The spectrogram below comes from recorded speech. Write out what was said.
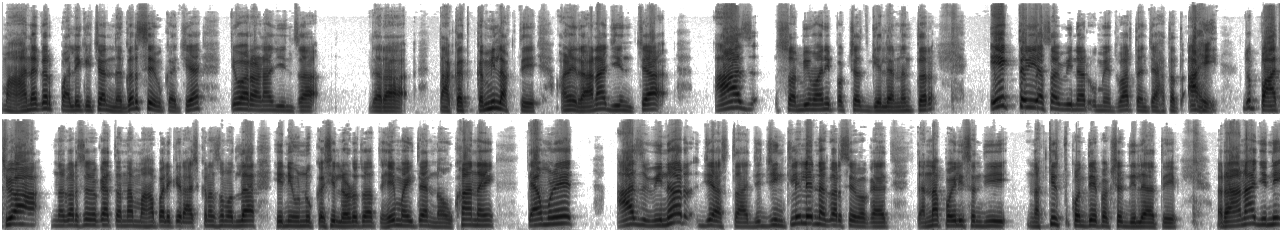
महानगरपालिकेच्या नगरसेवकाची आहे तेव्हा राणाजींचा जरा ताकद कमी लागते आणि राणाजींच्या आज स्वाभिमानी पक्षात गेल्यानंतर एक तरी असा विनर उमेदवार त्यांच्या हातात आहे. जो पाचव्या नगरसेवक आहे त्यांना महापालिके राजकारण समजलं हे निवडणूक कशी लढवतात हे माहिती आहे नौखा नाही. त्यामुळे आज विनर जे असतात जे जिंकलेले नगरसेवक आहेत त्यांना पहिली संधी नक्कीच कोणत्याही पक्षात दिली जाते. राणाजींनी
